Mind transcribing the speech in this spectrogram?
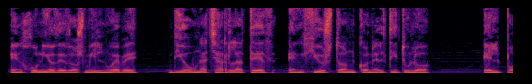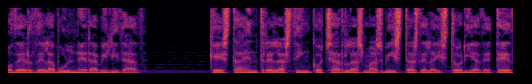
En junio de 2009 dio una charla TED en Houston con el título El poder de la vulnerabilidad, que está entre las cinco charlas más vistas de la historia de TED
